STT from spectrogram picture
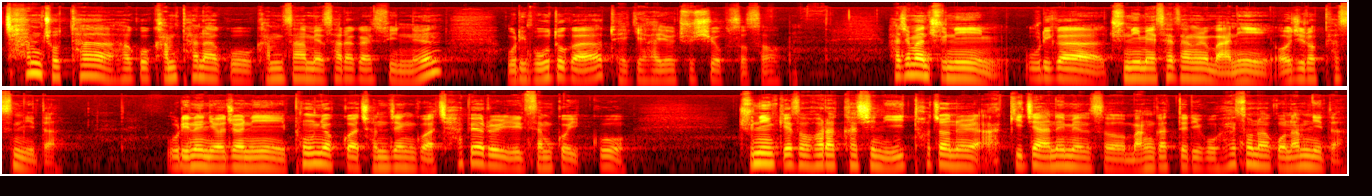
참 좋다 하고 감탄하고 감사하며 살아갈 수 있는 우리 모두가 되게 하여 주시옵소서. 하지만 주님, 우리가 주님의 세상을 많이 어지럽혔습니다. 우리는 여전히 폭력과 전쟁과 차별을 일삼고 있고 주님께서 허락하신 이 터전을 아끼지 않으면서 망가뜨리고 훼손하곤 합니다.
